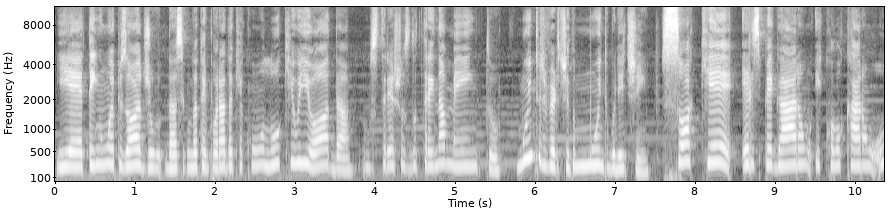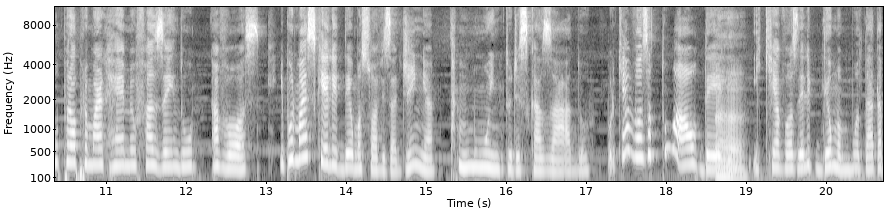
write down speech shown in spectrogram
E é, tem um episódio da segunda temporada que é com o Luke e o Yoda, uns trechos do treinamento. Muito divertido, muito bonitinho. Só que eles pegaram e colocaram o próprio Mark Hamill fazendo a voz. E por mais que ele dê uma suavizadinha, tá muito descasado. Porque é a voz atual dele. Uhum. E que a voz dele deu uma mudada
